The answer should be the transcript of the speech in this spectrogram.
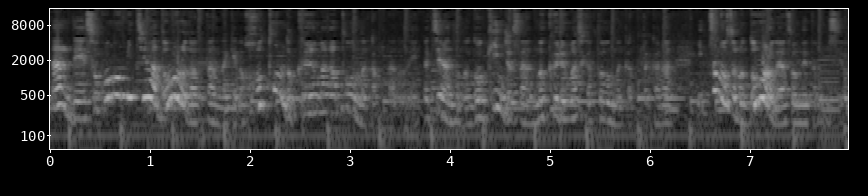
なんでそこの道は道路だったんだけどほとんど車が通んなかったのね。うちらのご近所さんの車しか通んなかったからいつもその道路で遊んでたんですよ。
